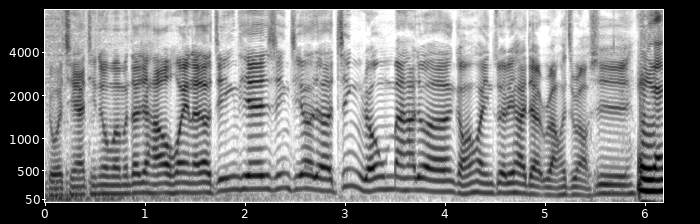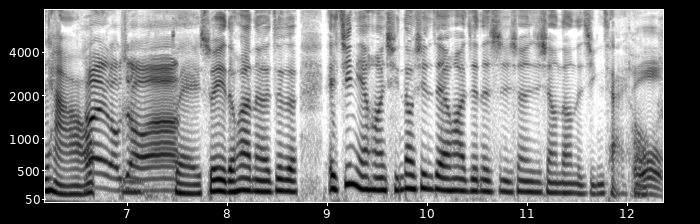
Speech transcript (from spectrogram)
各位亲爱的听众朋友们，大家好，欢迎来到今天星期二的金融曼哈顿，赶快欢迎最厉害的阮惠慈老师。哎、欸，大家好，嗨，老师好啊、嗯。对，所以的话呢，这个哎、欸，今年行情到现在的话，真的是算是相当的精彩哦。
